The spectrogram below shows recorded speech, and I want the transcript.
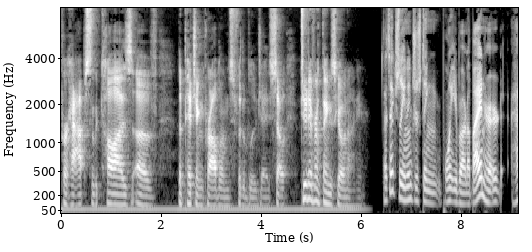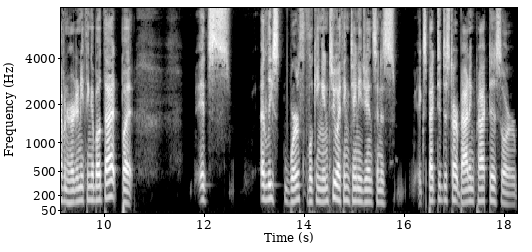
perhaps the cause of the pitching problems for the Blue Jays. So, two different things going on here. That's actually an interesting point you brought up. I hadn't heard haven't heard anything about that, but it's at least worth looking into. I think Danny Jansen is expected to start batting practice or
